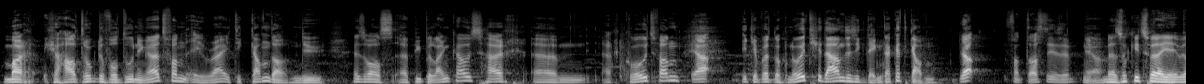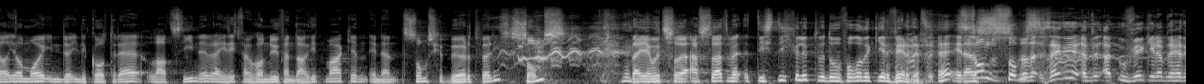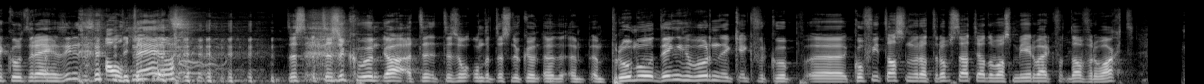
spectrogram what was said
Maar je haalt er ook de voldoening uit van, hey, right, ik kan dat nu. En zoals eh Piepe Langkous, haar, ehm, haar quote van, Ja, ik heb het nog nooit gedaan, dus ik denk dat ik het kan. ja, fantastisch. Hè? Ja. Maar dat is ook iets wat je wel heel mooi in de, in de koterij laat zien. Hè, waar je zegt van, we gaan nu vandaag dit maken. En dan soms gebeurt het wel eens. Soms. dat je moet zo afsluiten met, het is niet gelukt, we doen volgende keer verder. Hè? En dan Soms. Dat- zeg je, je- hoeveel keer heb jij de koterij gezien? Het is altijd. Dus het is ook gewoon, ja, het, het is ondertussen ook een, een, een- een promo-ding geworden. Ik, ik verkoop eh, koffietassen waar dat erop staat. Ja, dat was meer werk dan verwacht.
